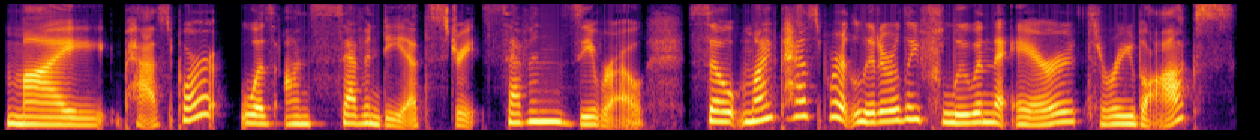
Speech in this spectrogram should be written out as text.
my passport was on 70th Street, 70. So my passport literally flew in the air 3 blocks.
